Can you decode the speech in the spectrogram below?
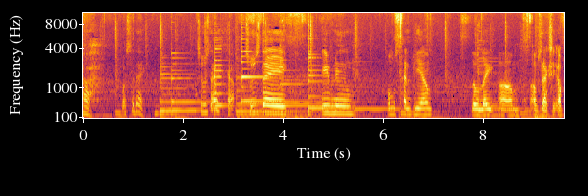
uh, what's today? Tuesday? Yeah, Tuesday evening, almost 10 p.m. A little late. Um, I was actually up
